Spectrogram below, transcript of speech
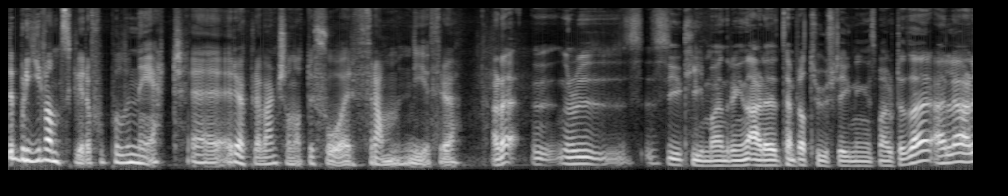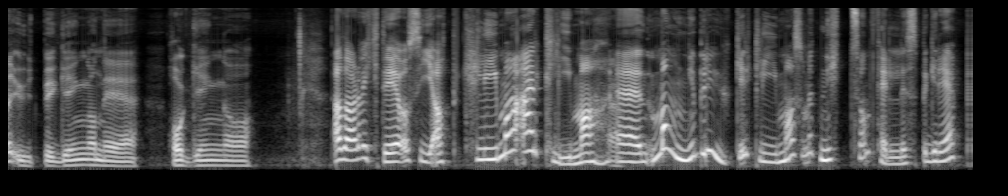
det blir vanskeligere å få pollinert eh, rødkløveren sånn at du får fram nye frø. Er det, Når du sier klimaendringene, er det temperaturstigningen som har gjort det der, eller er det utbygging og nedhogging og ja, Da er det viktig å si at klima er klima. Ja. Eh, mange bruker klima som et nytt sånn fellesbegrep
